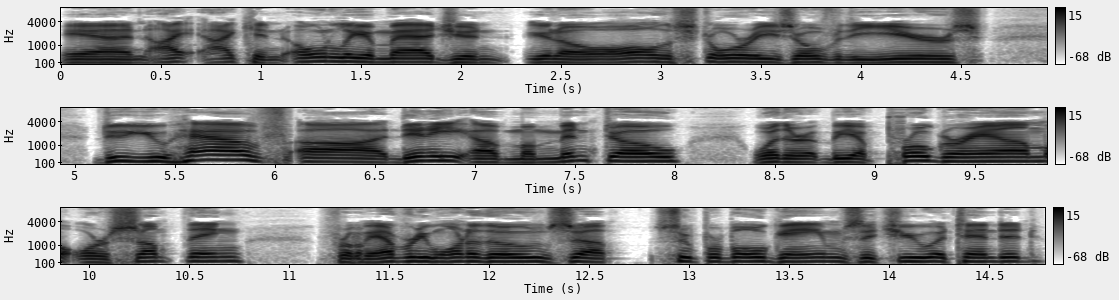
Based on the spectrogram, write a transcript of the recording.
And I, I can only imagine, you know, all the stories over the years. Do you have, uh, Denne, a memento, whether it be a program or something, from every one of those uh, Super Bowl games that you attended?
